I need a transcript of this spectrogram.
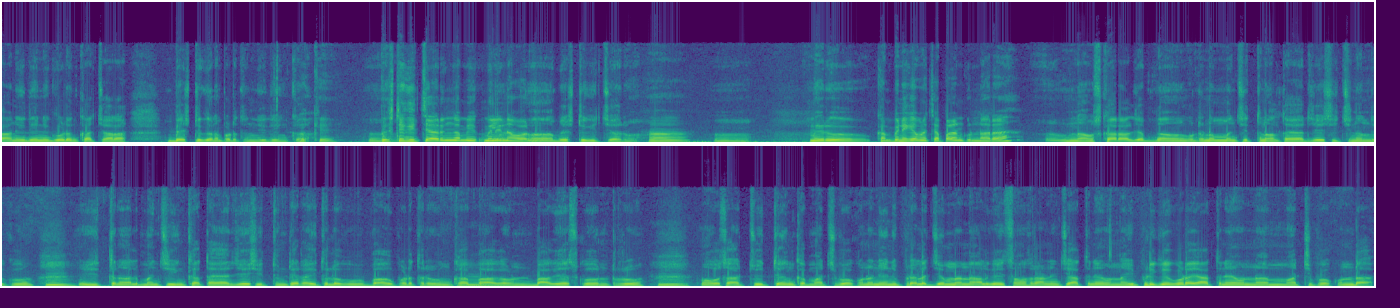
దానికి దీనికి కూడా ఇంకా చాలా బెస్ట్ కనపడుతుంది ఇది ఇంకా. ఓకే. బెస్ట్కి ఇచ్చారు ఇంకా మీకు మిలిన వాళ్ళు? బెస్ట్కి ఇచ్చారు. మీరు కంపెనీకి ఏమైనా చెప్పాలనుకుంటున్నారా? నమస్కారాలు చెప్దాం అనుకుంటున్నాం. మంచి ఇత్తనాలు తయారు చేసి ఇచ్చినందుకు. విత్తనాలు మంచి ఇంకా తయారు చేసి ఇస్తుంటే రైతులకు బాగుపడతారు. ఇంకా బాగా బాగా వేసుకుంటారు. ఒకసారి చూస్తే ఇంకా మర్చిపోకుండా నేను ఇప్పుడల్లా జమున నాలుగైదు సంవత్సరాల నుంచి యాత్రనే ఉన్నా. ఇప్పటికీ కూడా యాత్రనే ఉన్నా మర్చిపోకుండా.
